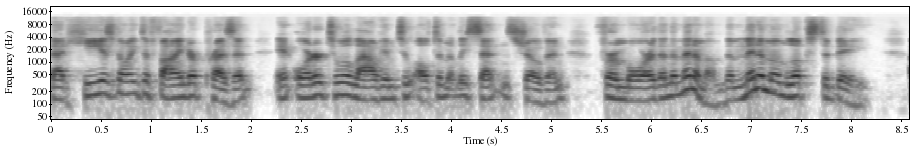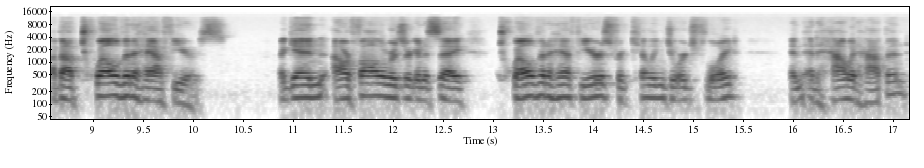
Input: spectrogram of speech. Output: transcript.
that he is going to find are present in order to allow him to ultimately sentence Chauvin for more than the minimum. The minimum looks to be about 12 and a half years. Again, our followers are going to say 12 and a half years for killing George Floyd and, and how it happened.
